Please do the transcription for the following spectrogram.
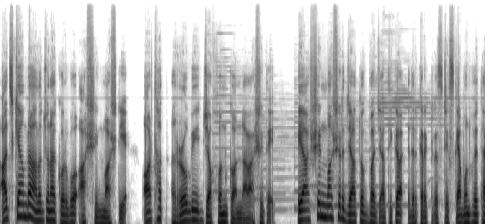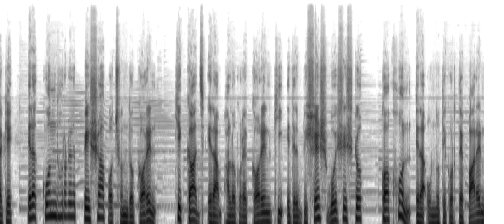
আজকে আমরা আলোচনা করব আশ্বিন মাস নিয়ে, অর্থাৎ রবি যখন কন্যা রাশিতে। এই আশ্বিন মাসের জাতক বা জাতিকা, এদের ক্যারেক্টারিস্টিক্স কেমন হয়ে থাকে? এরা কোন ধরনের পেশা পছন্দ করেন? কি কাজ এরা ভালো করে করেন? কি এদের বিশেষ বৈশিষ্ট্য? কখন এরা উন্নতি করতে পারেন?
